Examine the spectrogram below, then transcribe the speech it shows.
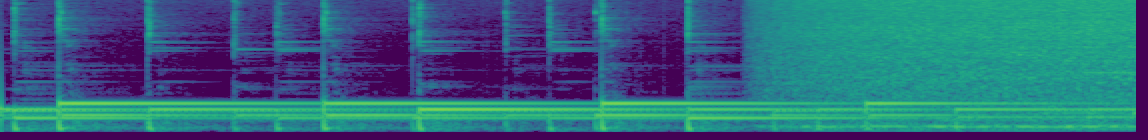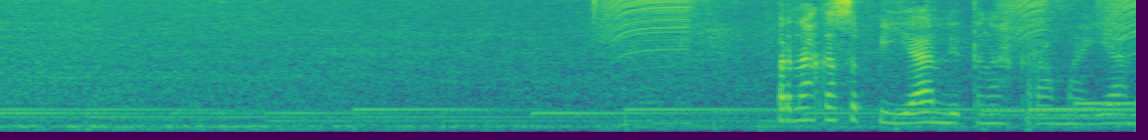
Pernah kesepian di tengah keramaian,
